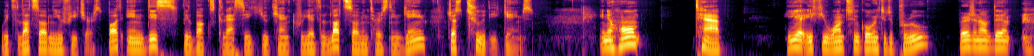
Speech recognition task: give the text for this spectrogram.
with lots of new features. But in this Buildbox classic you can create lots of interesting game just 2d games. In a home tab here if you want to go into the pro version of the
